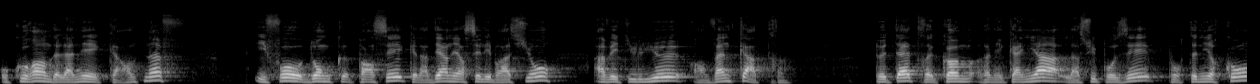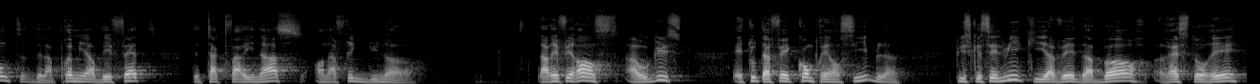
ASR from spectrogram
au courant de l'année 49, il faut donc penser que la dernière célébration avait eu lieu en 24, peut-être comme René Cagna l'a supposé pour tenir compte de la première défaite de Tacfarinas en Afrique du Nord. La référence à Auguste est tout à fait compréhensible puisque c'est lui qui avait d'abord restauré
